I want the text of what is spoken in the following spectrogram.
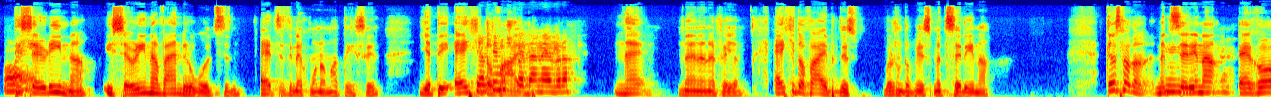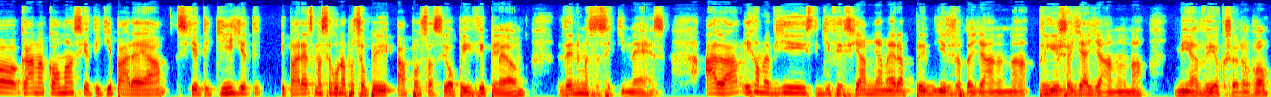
Ωραία. Σερίνα, η Σερίνα Vanderwoodson, έτσι την έχουμε ονοματίσει. Γιατί έχει Και το αυτή μου σου vibe. πέτα νεύρα. Ναι, ναι, ναι, ναι, φίλε. Έχει το vibe της, μπορείς να το πεις, με τη Σερίνα. Τέλος πάντων, με τη Mm. Σερίνα, εγώ κάνω ακόμα σχετική παρέα. Σχετική, γιατί οι παρέες μας έχουν αποσιωπη- αποστασιοποιηθεί πλέον. Δεν είμαστε σε κοινές. Αλλά είχαμε βγει στην Κυφυσιά μια μέρα πριν γυρίσω από τα Γιάννενα, πριν γυρίσω για Γιάννενα, μία-δύο ξέρω εγώ.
